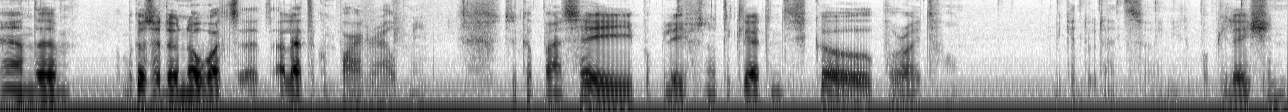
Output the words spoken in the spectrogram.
And um, because I don't know what uh, I let the compiler help me so the compiler say population is not declared in the scope. Alright, well, we can do that. So we need a population.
